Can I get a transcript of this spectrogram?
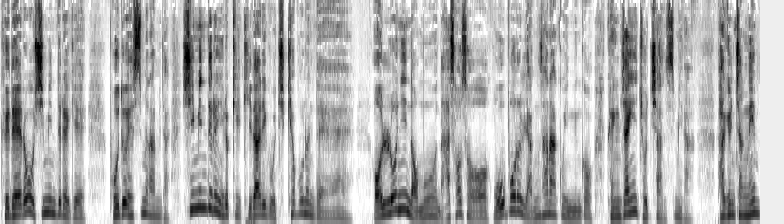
그대로 시민들에게 보도했으면 합니다. 시민들은 이렇게 기다리고 지켜보는데 언론이 너무 나서서 오보를 양산하고 있는 거 굉장히 좋지 않습니다. 박윤창님,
